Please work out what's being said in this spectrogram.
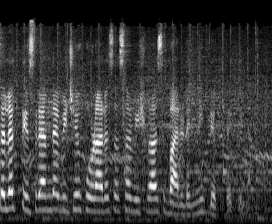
सलग तिसऱ्यांदा विजय होणारच असा विश्वास बारणेंनी व्यक्त केला.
